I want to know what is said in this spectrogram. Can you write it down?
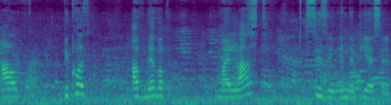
out because i've never my last season in the PSL,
